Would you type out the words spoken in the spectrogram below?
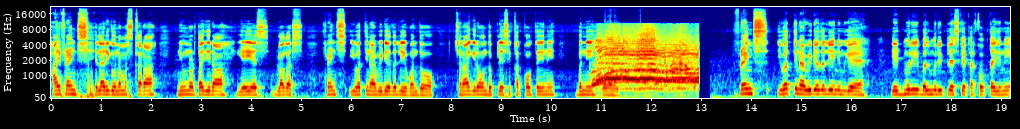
ಹಾಯ್ ಫ್ರೆಂಡ್ಸ್ ಎಲ್ಲರಿಗೂ ನಮಸ್ಕಾರ. ನೀವು ನೋಡ್ತಾ ಇದ್ದೀರಾ ಎ ಎಸ್ ಬ್ಲಾಗರ್ಸ್ ಫ್ರೆಂಡ್ಸ್ ಇವತ್ತಿನ ವಿಡಿಯೋದಲ್ಲಿ ಒಂದು ಚೆನ್ನಾಗಿರೋ ಒಂದು ಪ್ಲೇಸಿಗೆ ಕರ್ಕೊ ಹೋಗ್ತಾ ಇದ್ದೀನಿ. ಬನ್ನಿ ಫ್ರೆಂಡ್ಸ್ ಇವತ್ತಿನ ವಿಡಿಯೋದಲ್ಲಿ ನಿಮಗೆ ಎಡ್ಮುರಿ, ಬಲ್ಮುರಿ ಪ್ಲೇಸ್ಗೆ ಕರ್ಕೊ ಹೋಗ್ತಾ ಇದ್ದೀನಿ.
